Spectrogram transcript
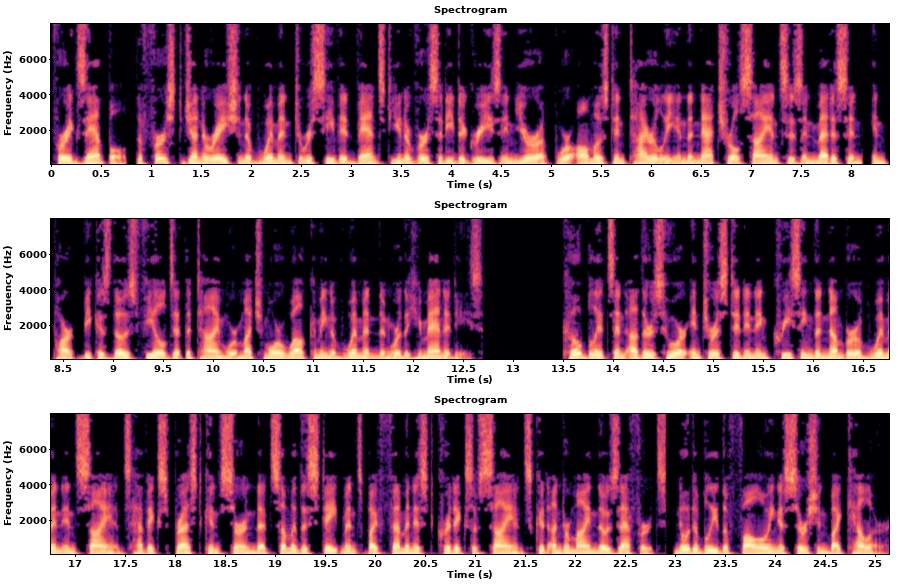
For example, the first generation of women to receive advanced university degrees in Europe were almost entirely in the natural sciences and medicine, in part because those fields at the time were much more welcoming of women than were the humanities. Koblitz and others who are interested in increasing the number of women in science have expressed concern that some of the statements by feminist critics of science could undermine those efforts, notably the following assertion by Keller,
